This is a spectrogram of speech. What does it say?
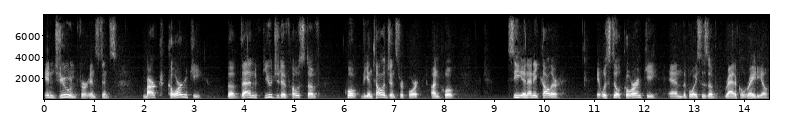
In June, for instance, Mark Koernke, the then fugitive host of, quote, the intelligence report, unquote, see in any color, it was still Koernke and the voices of radical radio,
